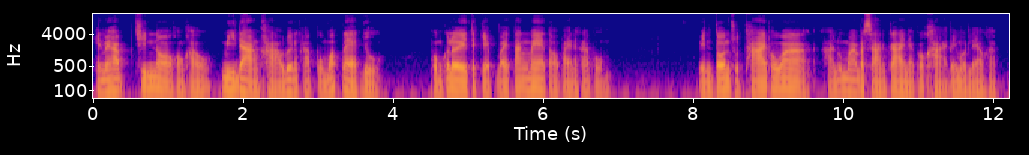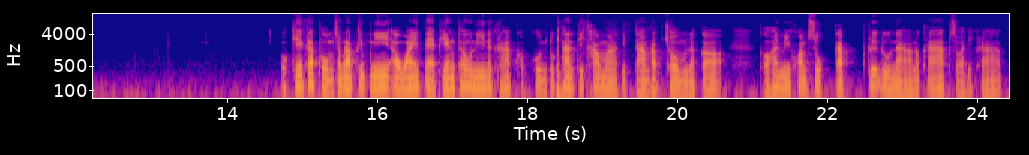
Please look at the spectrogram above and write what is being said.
เห็นไหมครับ ชิ้นนอของเขามีด่างขาวด้วยนะครับ ผมว่าแปลกอยู่ ผมก็เลยจะเก็บไว้ตั้งแม่ต่อไปนะครับ ผม เป็นต้นสุดท้าย เพราะว่าหนุมานประสานกายเนี่ยก็ขายไปหมดแล้วครับโอเคครับผมสำหรับคลิปนี้เอาไว้แต่เพียงเท่านี้นะครับ ขอบคุณทุกท่านที่เข้ามาติดตามรับชม แล้วก็ขอให้มีความสุขกับฤดูหนาวนะครับ สวัสดีครับ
